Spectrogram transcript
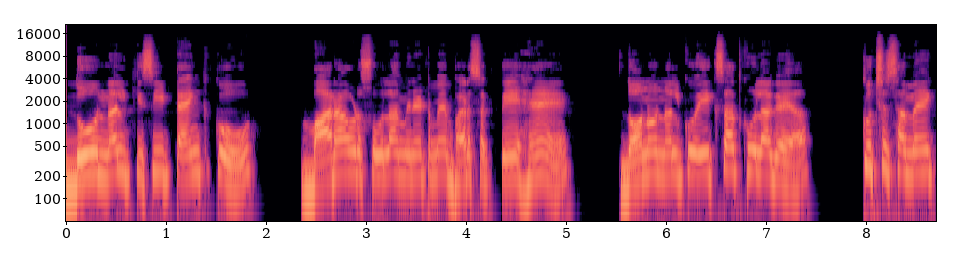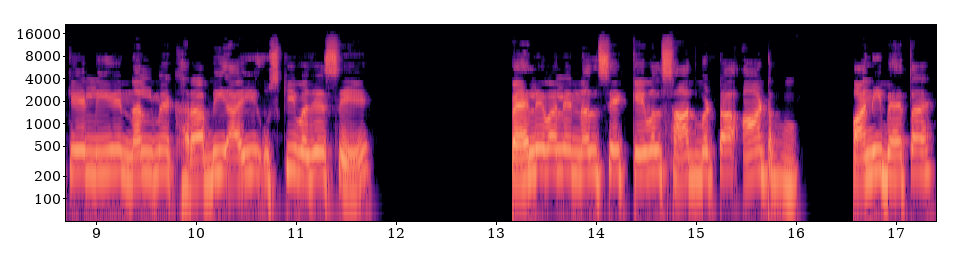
दो नल किसी टैंक को 12 और 16 मिनट में भर सकते हैं। दोनों नल को एक साथ खोला गया। कुछ समय के लिए नल में खराबी आई, उसकी वजह से पहले वाले नल से केवल सात बट्टा आठ पानी बहता है।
